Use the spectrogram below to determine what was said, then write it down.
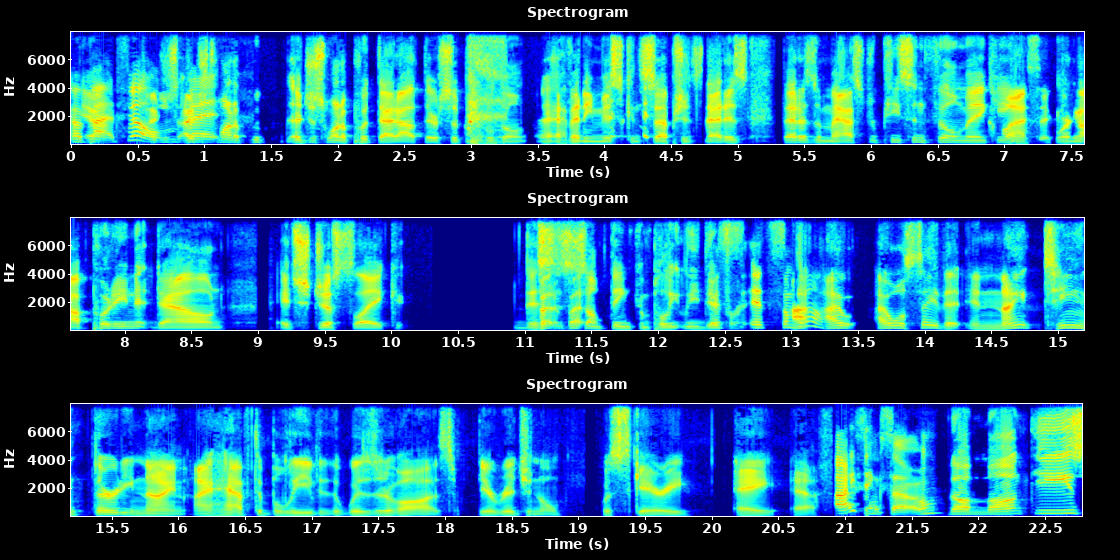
a yeah. bad film I just, but I just want to put I just want to put that out there so people don't have any misconceptions. That is that is a masterpiece in filmmaking. Classic. We're not putting it down. It's just like this But- is but- something completely different. it's something. I, I I will say that in 1939, I have to believe that The Wizard of Oz, the original, was scary AF. I think so the monkeys,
